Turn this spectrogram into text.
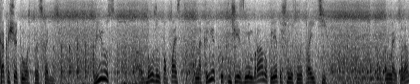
Как еще это может происходить? Вирус должен попасть на клетку и через мембрану клеточную пройти. Понимаете, да?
